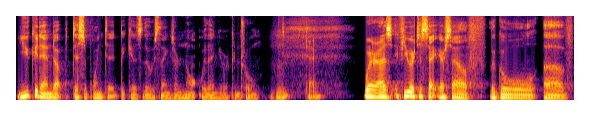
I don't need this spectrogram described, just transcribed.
you could end up disappointed because those things are not within your control. Mm-hmm. Okay. Whereas if you were to set yourself the goal of,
